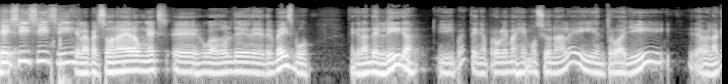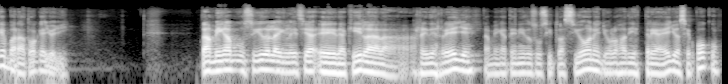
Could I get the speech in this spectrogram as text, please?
que- sí, sí, sí. que la persona era un ex eh, jugador de, de, de béisbol, de grandes ligas, y pues tenía problemas emocionales y entró allí, y la verdad que es barato aquello allí. También ha abusido en la iglesia eh, de aquí, la, la Rey de Reyes, también ha tenido sus situaciones, yo los adiestré a ellos hace poco,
